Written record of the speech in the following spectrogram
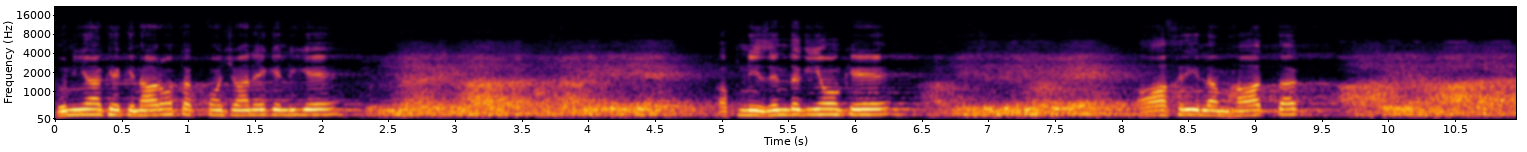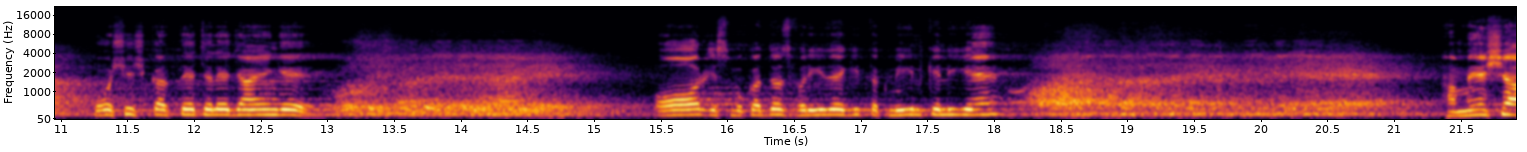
दुनिया के किनारों तक पहुँचाने के लिए, अपनी ज़िंदगियों के आखिरी लम्हात तक कोशिश करते चले जाएँगे। और इस मुक़दस फरीज़े की तकमील के लिए हमेशा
